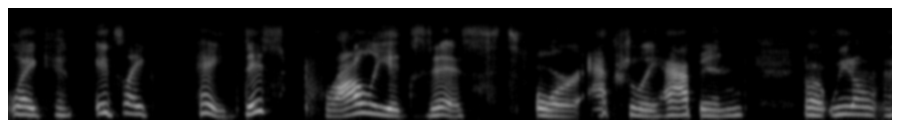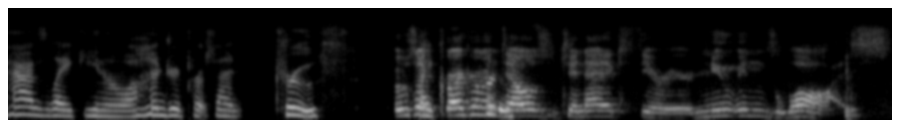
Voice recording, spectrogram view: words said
like it's like hey this probably exists or actually happened but we don't have like you know a hundred percent truth It was like, like, Gregor. Mendel's genetics theory or Newton's laws.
